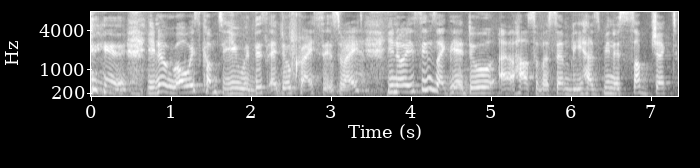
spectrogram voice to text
you know, we always come to you with this Edo crisis, right? You know, it seems like the Edo uh, House of Assembly has been a subject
